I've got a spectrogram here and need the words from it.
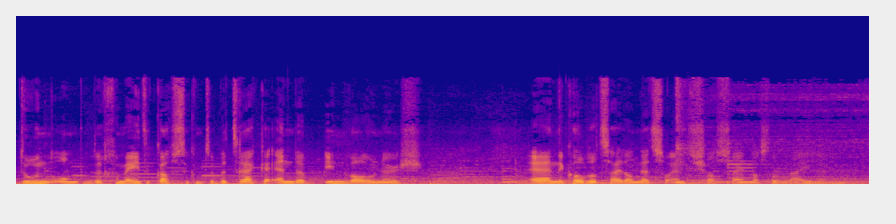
doen om de gemeente Castricum te betrekken en de inwoners. En ik hoop dat zij dan net zo enthousiast zijn als dat wij zijn.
